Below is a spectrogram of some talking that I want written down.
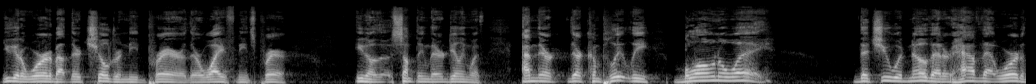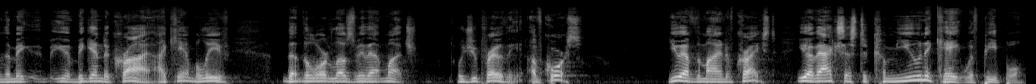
You get a word about their children need prayer. Their wife needs prayer. You know, something they're dealing with. And they're, they're completely blown away that you would know that or have that word and they you know, begin to cry. I can't believe that the Lord loves me that much. Would you pray with me? Of course. You have the mind of Christ. You have access to communicate with people.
